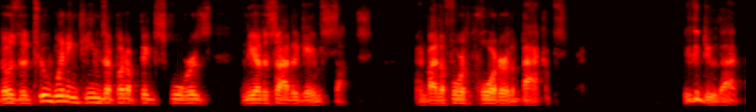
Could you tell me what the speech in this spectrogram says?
Those are the two winning teams that put up big scores, and the other side of the game sucks. And by the fourth quarter, the backups. You could do that.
